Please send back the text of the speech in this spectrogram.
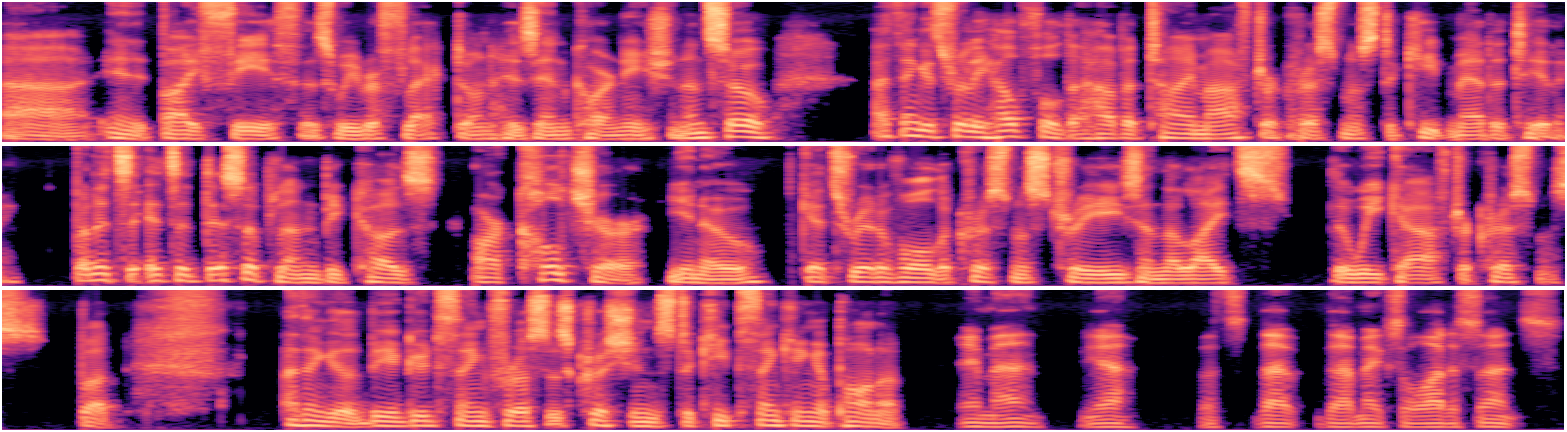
uh, in, by faith as we reflect on his incarnation. And so I think it's really helpful to have a time after Christmas to keep meditating. But it's it's a discipline because our culture, you know, gets rid of all the Christmas trees and the lights the week after Christmas. But I think it'd be a good thing for us as Christians to keep thinking upon it. Amen. Yeah. That's that that makes a lot of sense.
